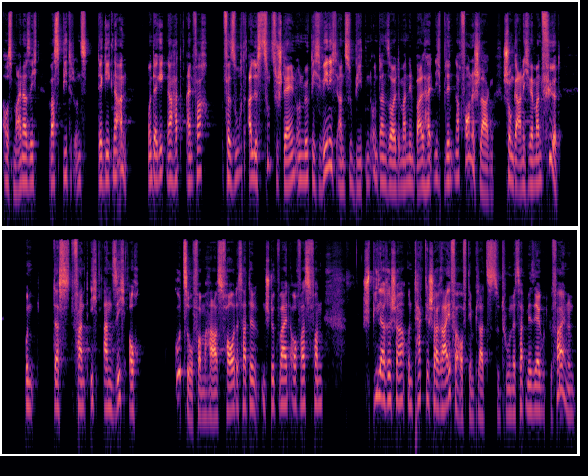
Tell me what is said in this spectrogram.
aus meiner Sicht, was bietet uns der Gegner an? Und der Gegner hat einfach versucht, alles zuzustellen und möglichst wenig anzubieten. Und dann sollte man den Ball halt nicht blind nach vorne schlagen. Schon gar nicht, wenn man führt. Und das fand ich an sich auch gut so vom HSV. Das hatte ein Stück weit auch was von spielerischer und taktischer Reife auf dem Platz zu tun. Das hat mir sehr gut gefallen. Und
